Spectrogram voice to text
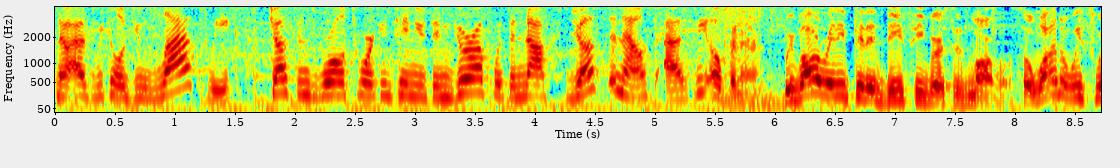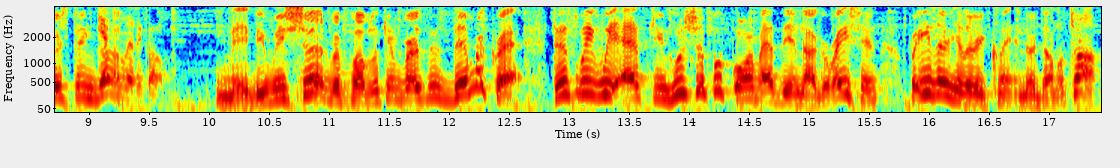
Now, as we told you last week, Justin's world tour continues in Europe with the Knocks just announced as the opener. We've already pitted DC versus Marvel, so why don't we switch things Get up? political. Maybe we should, Republican versus Democrat. This week we ask you who should perform at the inauguration for either Hillary Clinton or Donald Trump.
